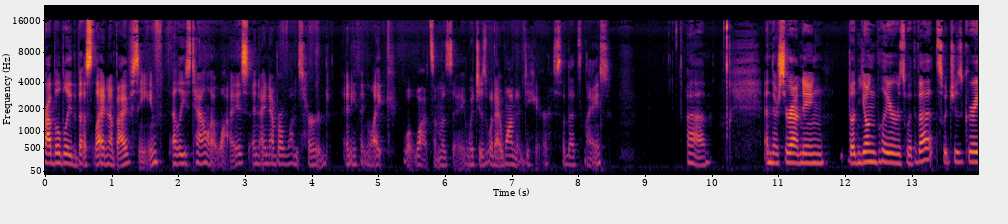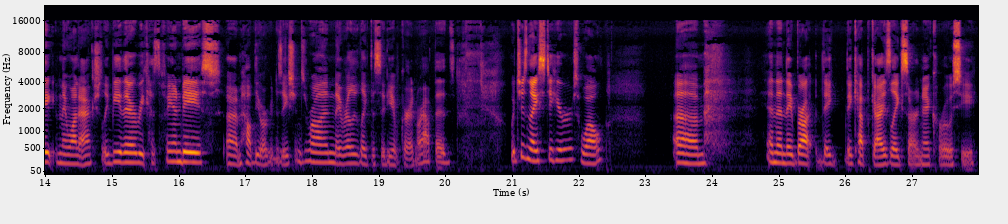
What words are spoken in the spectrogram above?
probably the best lineup I've seen, at least talent wise, and I never once heard anything like what Watson was saying, which is what I wanted to hear. So that's nice. Um, and they're surrounding the young players with vets, which is great, and they want to actually be there because the fan base, um, how the organization's run, they really like the city of Grand Rapids, which is nice to hear as well. Um, and then they brought they they kept guys like Czarnik, Rossi,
